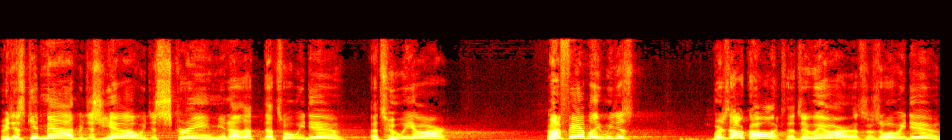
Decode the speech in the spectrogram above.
We just get mad. We just yell. We just scream. You know, that, that's what we do. That's who we are. My family, we just, we're just alcoholics. That's who we are. That's just what we do.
